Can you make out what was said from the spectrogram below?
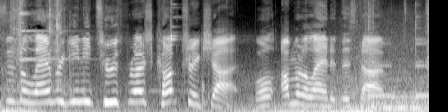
This is the Lamborghini toothbrush cup trick shot. Well, I'm gonna land it this time.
